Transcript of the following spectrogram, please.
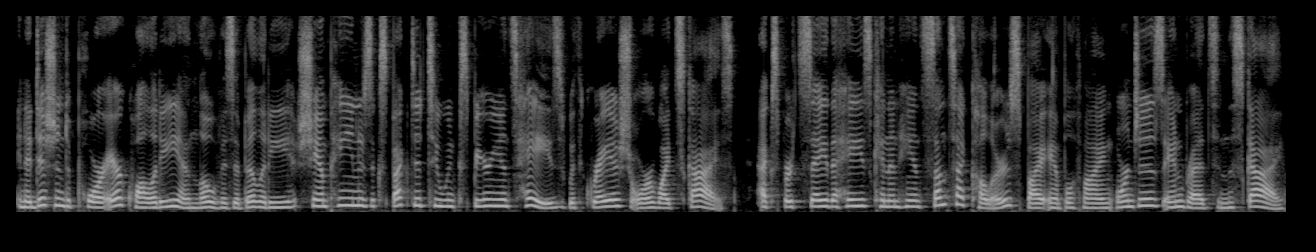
In addition to poor air quality and low visibility, Champaign is expected to experience haze with grayish or white skies. Experts say the haze can enhance sunset colors by amplifying oranges and reds in the sky.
